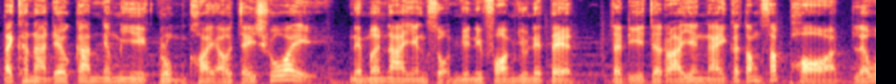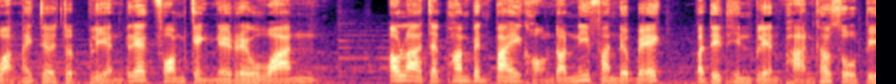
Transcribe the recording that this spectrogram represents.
แต่ขณะเดียวกันยังมีกกลุ่มคอยเอาใจช่วย ในเมื่อนายยังสวมยูนิฟอร์มยูไนเต็ดจะดีจะร้ายยังไงก็ต้องซัพพอร์ตและหวังให้เจอจุดเปลี่ยนเรียกฟอร์มเก่งในเร็ววัน เอาล่ะจากความเป็นไปของดอนนี่ฟันเดอร์เบกปฏิทินเปลี่ยนผ่านเข้าสู่ปี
